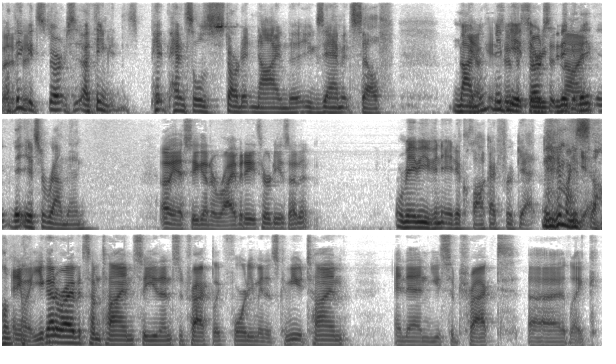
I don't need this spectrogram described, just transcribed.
I think it, it, starts. I think pencils start at nine. The exam itself, nine, yeah, okay. maybe so eight thirty. It's around then. Oh yeah, so you got to arrive at eight thirty. Is that it? Or maybe even eight o'clock. I forget myself. Yeah. Anyway, you got to arrive at some time, so you then subtract like forty minutes commute time, and then you subtract uh, like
